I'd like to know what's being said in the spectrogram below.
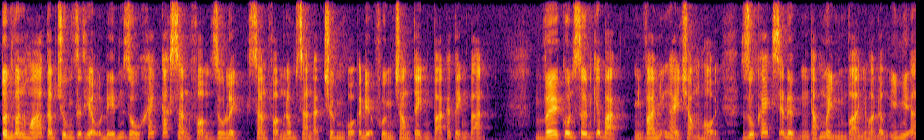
Tuần văn hóa tập trung giới thiệu đến du khách các sản phẩm du lịch, sản phẩm nông sản đặc trưng của các địa phương trong tỉnh và các tỉnh bạn. Về Côn Sơn Kiếp Bạc, vào những ngày trọng hội, du khách sẽ được đắm mình vào nhiều hoạt động ý nghĩa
